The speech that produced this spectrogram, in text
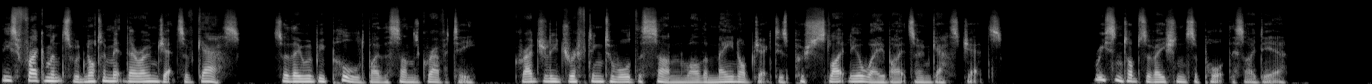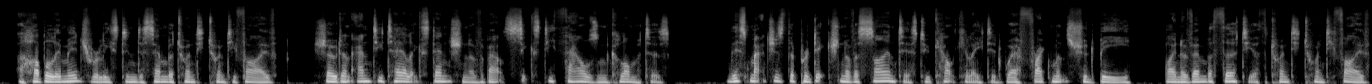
These fragments would not emit their own jets of gas, so they would be pulled by the sun's gravity, gradually drifting toward the sun while the main object is pushed slightly away by its own gas jets. Recent observations support this idea. A Hubble image released in December 2025 showed an anti-tail extension of about 60,000 kilometers. This matches the prediction of a scientist who calculated where fragments should be by November 30th, 2025,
